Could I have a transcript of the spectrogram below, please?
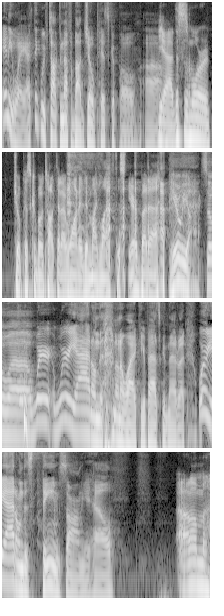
anyway, I think we've talked enough about Joe Piscopo. Uh, Yeah, this is more Joe Piscopo talk that I wanted in my life this year, but uh, here we are. So uh, where where are you at on the? I don't know why I keep asking that, but where are you at on this theme song? Yahel. Um,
